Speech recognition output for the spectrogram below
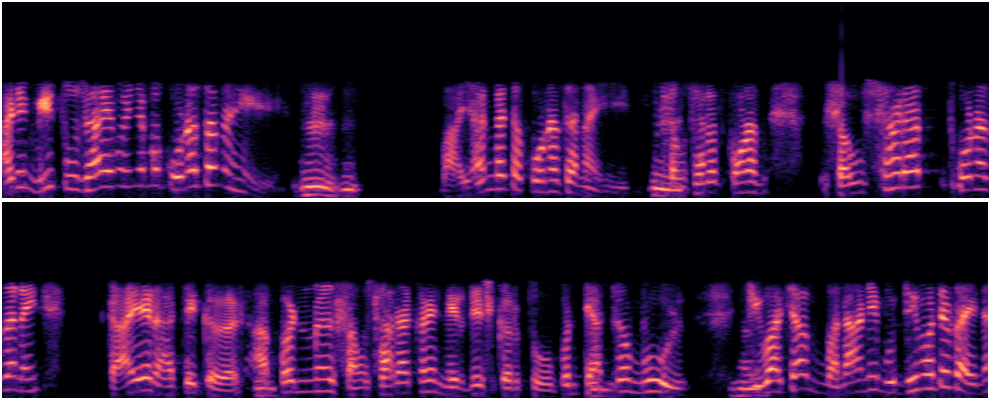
आणि मी तुझा आहे म्हणजे मग कोणाचा नाही. हं. बाह्यांगाचा कोणाचा नाही. संसारात कोणा संसारात कोणाचा नाही काय राहते कर आपण संसाराकडे निर्देश करतो पण त्याचं मूळ जीवाच्या मना आणि बुद्धीमध्येच आहे ना?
